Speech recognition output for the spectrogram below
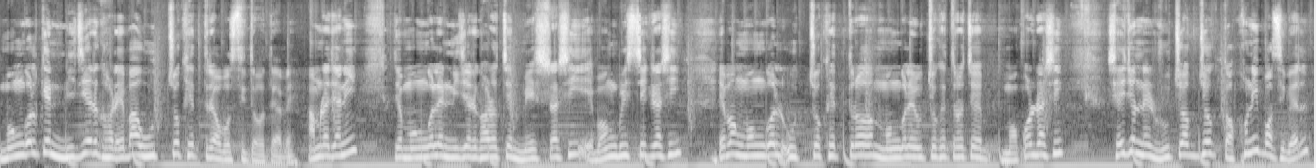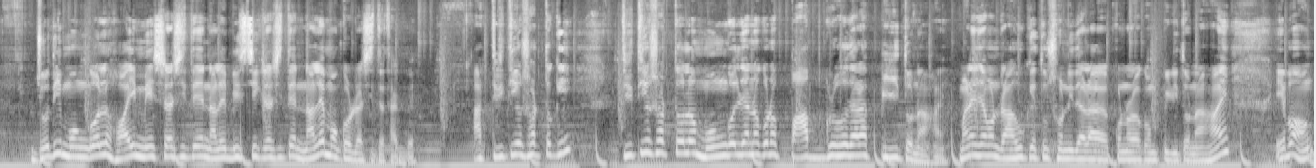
মঙ্গলকে নিজের ঘরে বা উচ্চ ক্ষেত্রে অবস্থিত হতে হবে। আমরা জানি যে মঙ্গলের নিজের ঘর হচ্ছে মেষ রাশি এবং বৃশ্চিক রাশি এবং মঙ্গল উচ্চক্ষেত্র মঙ্গলের উচ্চক্ষেত্র হচ্ছে মকর রাশি। সেই জন্য রুচক যোগ তখনই পসিবল যদি মঙ্গল হয় মেষ রাশিতে, নালে বৃশ্চিক রাশিতে, নালে মকর রাশিতে থাকবে। আর তৃতীয় শর্ত কি? তৃতীয় শর্ত হলো মঙ্গল যেন কোনো পাপ গ্রহ দ্বারা পীড়িত না হয়। মানে যেমন রাহু, কেতু, শনি দ্বারা কোনো রকম পীড়িত না হয় এবং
